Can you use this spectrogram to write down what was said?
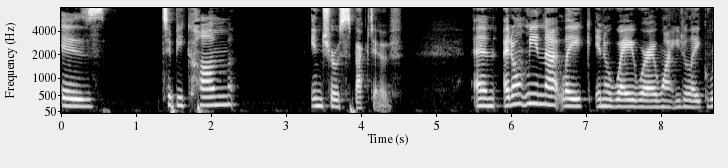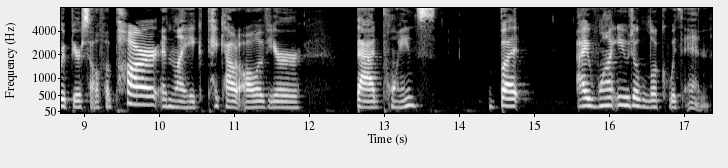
is to become introspective. And I don't mean that like in a way where I want you to like rip yourself apart and like pick out all of your bad points, but I want you to look within.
